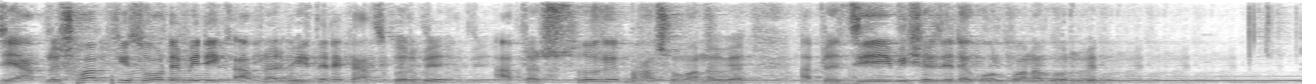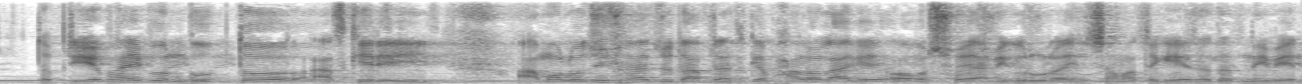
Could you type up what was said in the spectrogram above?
যে আপনি সব কিছু অটোমেটিক আপনার ভিতরে কাজ করবে, আপনার চোখে ভাসমান হবে, আপনি যে বিষয়ে যেটা কল্পনা করবেন। তো প্রিয় ভাই বোন গুপ্ত আজকের এই আমল অজিফা যদি আপনাদেরকে ভালো লাগে, অবশ্যই আমি গুরু রাই সামা থেকে এজাজত নেবেন।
